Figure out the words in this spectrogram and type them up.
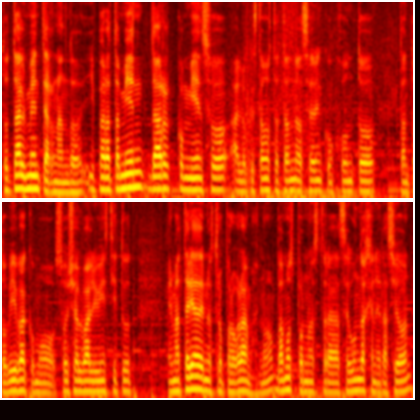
Totalmente, Hernando. Y para también dar comienzo a lo que estamos tratando de hacer en conjunto, tanto Viva como Social Value Institute, en materia de nuestro programa. ¿no? Vamos por nuestra segunda generación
